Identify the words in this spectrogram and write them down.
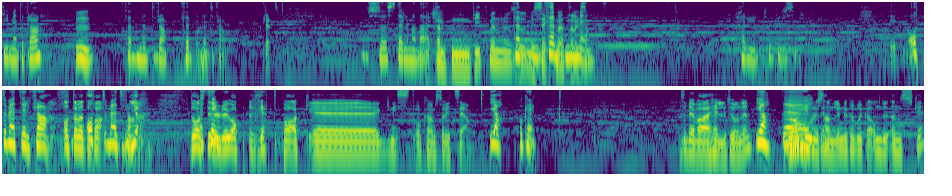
ti meter fra. Mm. Fem meter fra. Fem okay. meter fra. Greit. Så steller meg der. 15 feet, mener du? 15, 6 meter, liksom. Herregud, to, fire, seks Åtte meter fra. 8 meter fra. 8 meter fra. Ja. Da stiller tenk- du opp rett bak eh, Gnist og kan så vidt se han. Ja, OK. Så det var hele turen din. Ja, det er Du har bonushandling du kan bruke om du ønsker.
